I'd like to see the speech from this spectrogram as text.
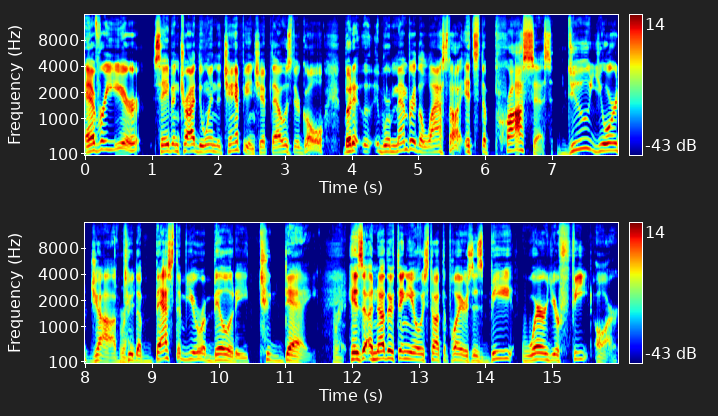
every year Saban tried to win the championship. That was their goal. But it, remember the last thought it's the process. Do your job to the best of your ability today. Right. His another thing he always taught the players is be where your feet are.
